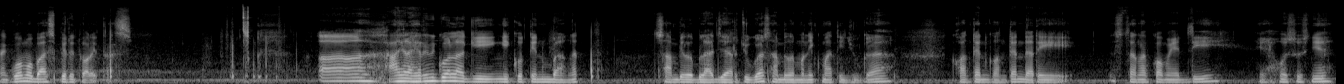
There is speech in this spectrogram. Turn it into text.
Nah gue mau bahas spiritualitas. Uh, akhir-akhir ini gue lagi ngikutin banget sambil belajar juga sambil menikmati juga konten-konten dari stand up comedy ya khususnya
